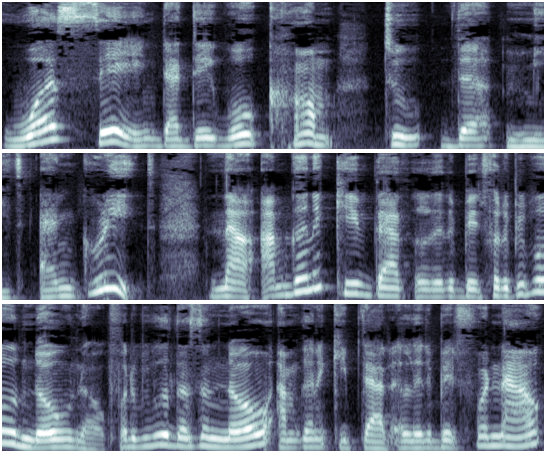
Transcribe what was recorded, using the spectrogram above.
was saying that they will come to the meet and greet. Now, I'm going to keep that a little bit for the people who know, know. For the people who doesn't know, I'm going to keep that a little bit for now.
